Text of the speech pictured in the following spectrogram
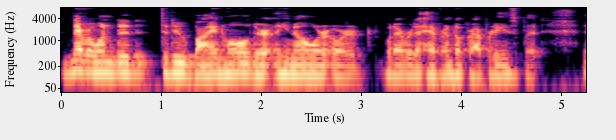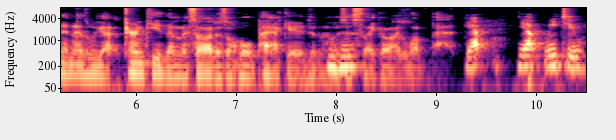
never wanted to, to do buy and hold or you know or, or whatever to have rental properties, but then as we got turnkey, then I saw it as a whole package, and I was Mhm. just like, oh, I love that. Yep, yep, me too.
